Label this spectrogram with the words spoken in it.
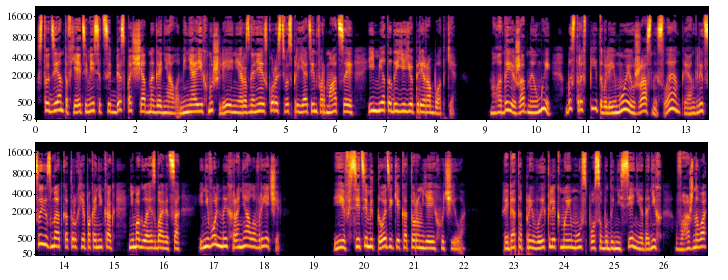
Студентов я эти месяцы беспощадно гоняла, меняя их мышление, разгоняя скорость восприятия информации и методы ее переработки. Молодые жадные умы быстро впитывали и мой ужасный сленг, и англицизмы, от которых я пока никак не могла избавиться, и невольно их роняла в речи. И все те методики, которым я их учила. Ребята привыкли к моему способу донесения до них важного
